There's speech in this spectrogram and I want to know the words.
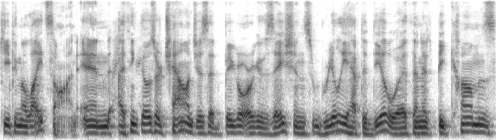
keeping the lights on? And right. I think those are challenges that bigger organizations really have to deal with, and it becomes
